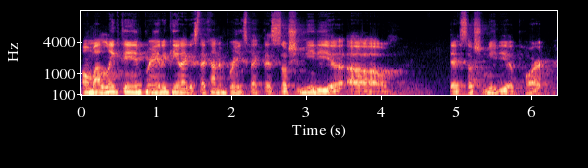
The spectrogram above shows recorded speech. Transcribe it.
on my LinkedIn brand again. I guess that kind of brings back that social media, um, that social media part.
